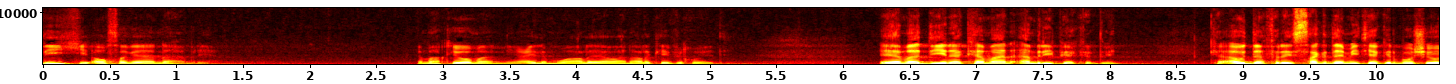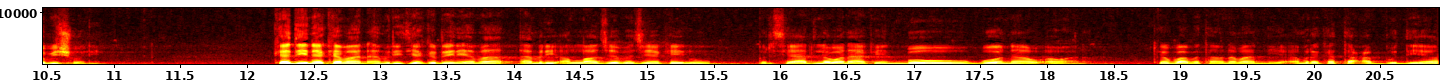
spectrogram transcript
لیکی ئەو سەگایە نامرێ. ئەمە قیۆمان نیە عیلم واڵەیەواناڵە کەفی خۆیەتی. ئێمە دینەکەمان ئەمری پێکردوین کە ئەو دەفرەی سەگ دەمی تێکرد بۆ شێوە بیشۆرین کە دینەکەمان ئەمری تێکردوین ئێمە ئەمری ئەلله جێبەجێەکەین و پرسیار لەوە ناکەین بۆ بۆ ناو ئەوانە. کە بابەتانەمان نییە ئەمرەکە تەعبودیە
